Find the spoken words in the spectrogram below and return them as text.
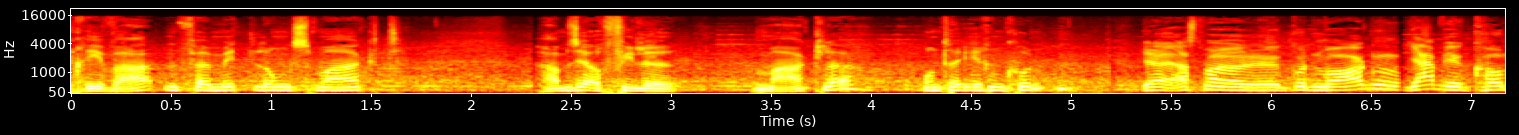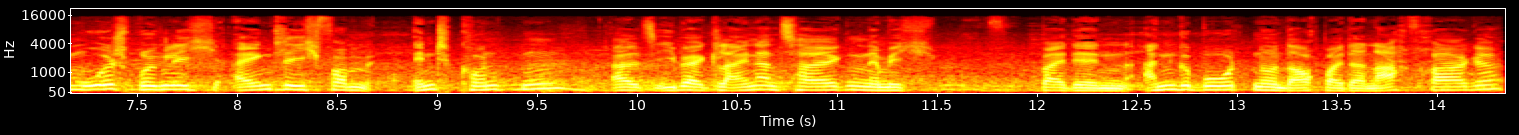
privaten Vermittlungsmarkt. Haben Sie auch viele Makler unter Ihren Kunden? Ja, erstmal guten Morgen. Ja, wir kommen ursprünglich eigentlich vom Endkunden als eBay Kleinanzeigen, nämlich bei den Angeboten und auch bei der Nachfrage.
